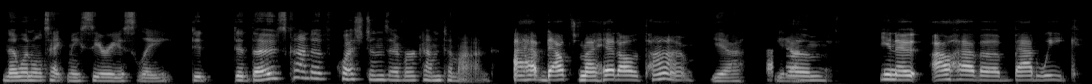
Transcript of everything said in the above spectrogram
no one will take me seriously? Did did those kind of questions ever come to mind? I have doubts in my head all the time. Yeah. Yeah. Um, you know, I'll have a bad week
